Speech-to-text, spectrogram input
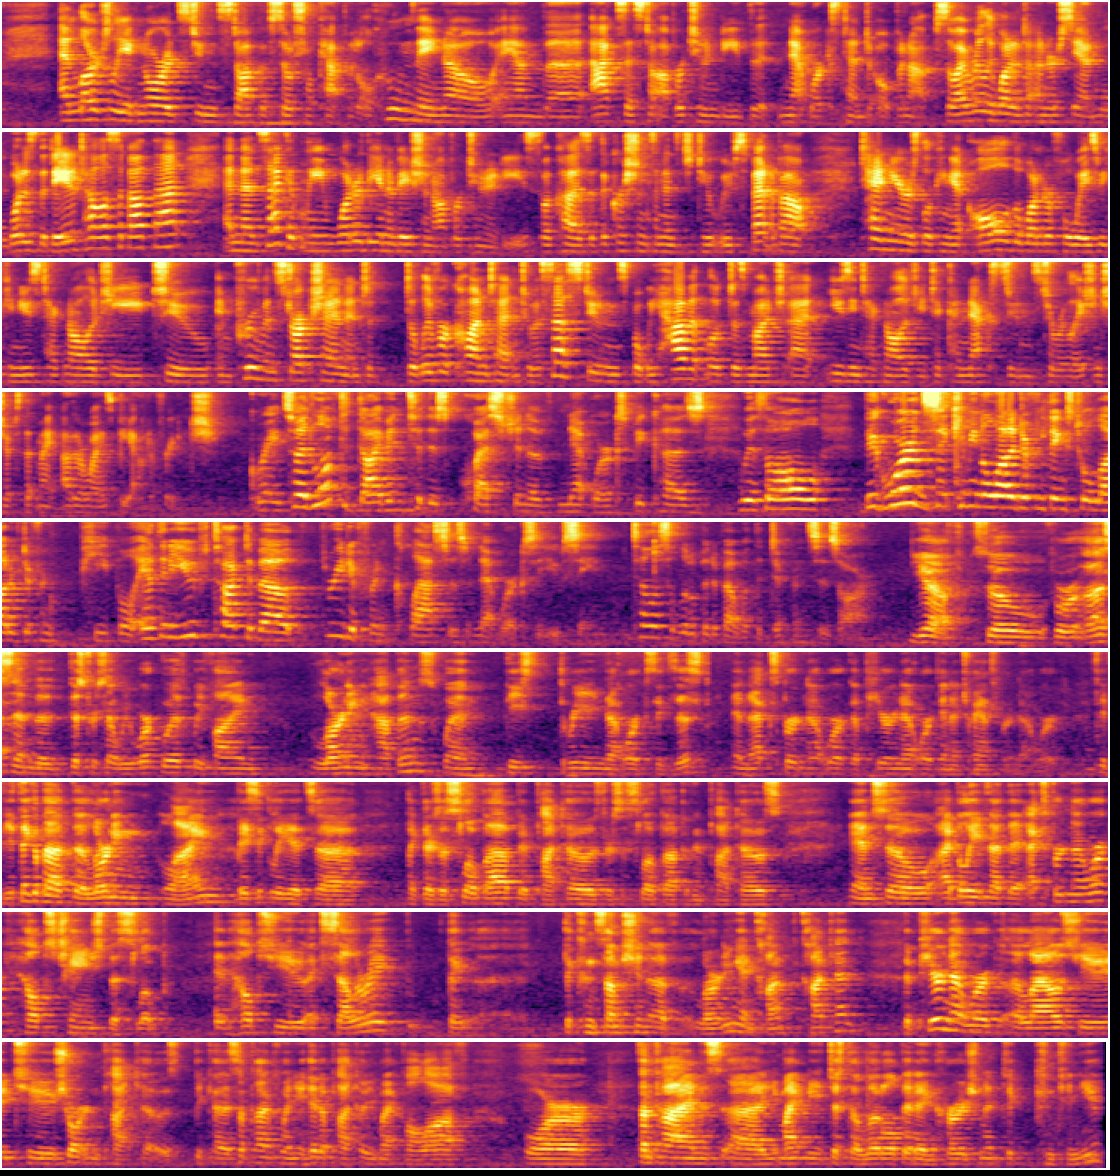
and largely ignored students' stock of social capital, whom they know, and the access to opportunity that networks tend to open up. So I really wanted to understand well, what does the data tell us about that? And then, secondly, what are the innovation opportunities? Because at the Christensen Institute, we've spent about 10 years looking at all the wonderful ways we can use technology to improve instruction and to deliver content and to assess students, but we haven't looked as much at using technology to connect students to relationships that might otherwise be out of reach. Great. So I'd love to dive into this question of networks because with all big words, it can mean a lot of different things to a lot of different people. Anthony, you've talked about three different classes of networks that you've seen. Tell us a little bit about what the differences are. Yeah, so for us and the districts that we work with, we find learning happens when these three networks exist an expert network, a peer network, and a transfer network. If you think about the learning line, basically it's a, like there's a slope up, it plateaus, there's a slope up, and then plateaus. And so I believe that the expert network helps change the slope. It helps you accelerate the, uh, the consumption of learning and con- content the peer network allows you to shorten plateaus because sometimes when you hit a plateau, you might fall off, or sometimes uh, you might need just a little bit of encouragement to continue.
